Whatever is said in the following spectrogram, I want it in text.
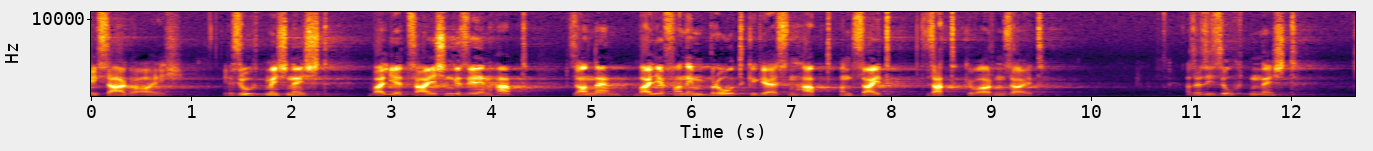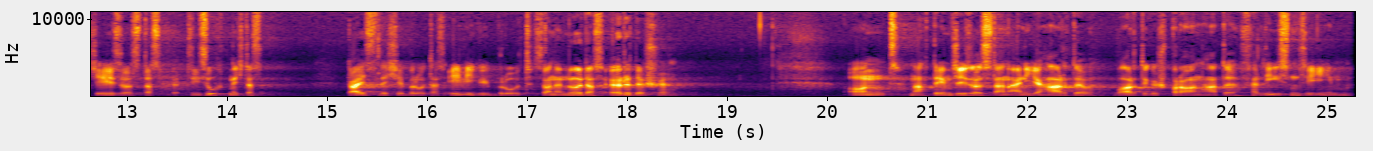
ich sage euch, ihr sucht mich nicht, weil ihr Zeichen gesehen habt, sondern weil ihr von dem Brot gegessen habt und seid satt geworden seid. Also sie suchten nicht Jesus, das, sie suchten nicht das geistliche Brot, das ewige Brot, sondern nur das irdische. Und nachdem Jesus dann einige harte Worte gesprochen hatte, verließen sie ihn.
